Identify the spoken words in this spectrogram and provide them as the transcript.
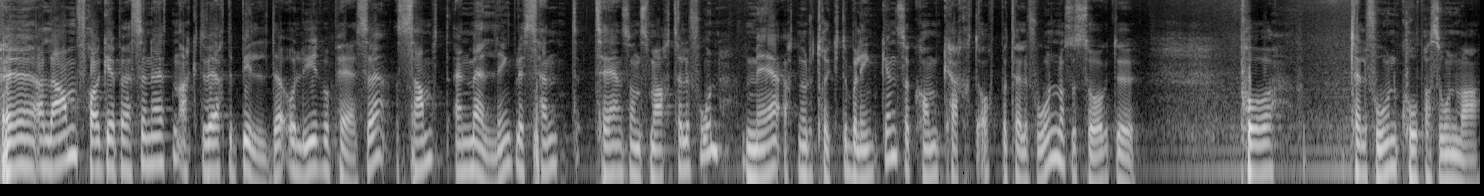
Eh, alarm fra GPS-enheten aktiverte bilde og lyd på PC, samt en melding ble sendt til en sånn smarttelefon med at når du trykte på linken, så kom kartet opp på telefonen, og så så du på telefonen hvor personen var.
